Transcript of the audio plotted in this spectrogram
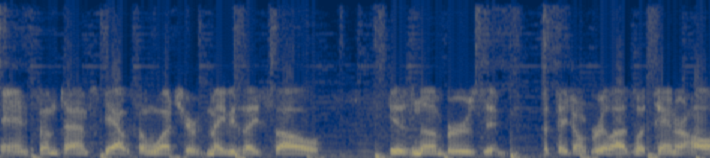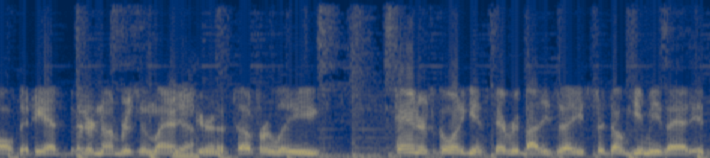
And sometimes scouts on Watcher, maybe they saw his numbers, and, but they don't realize what Tanner Hall that he had better numbers than last yeah. year in a tougher league. Tanner's going against everybody's ace, so don't give me that. It's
